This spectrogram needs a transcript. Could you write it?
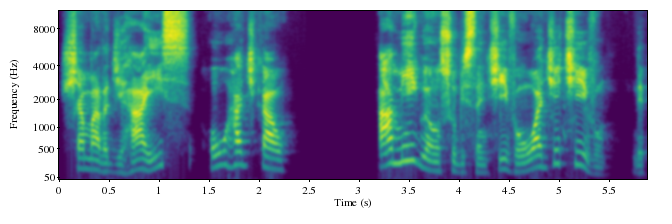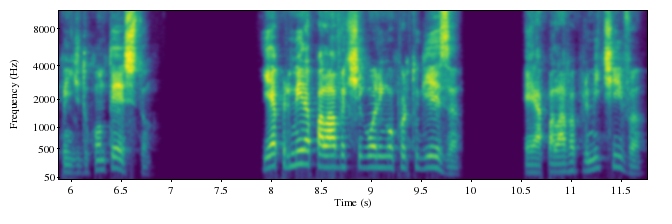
chamada de raiz ou radical. Amigo é um substantivo ou adjetivo, depende do contexto. E é a primeira palavra que chegou à língua portuguesa. É a palavra primitiva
